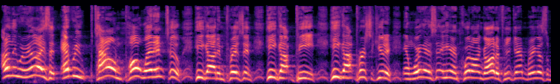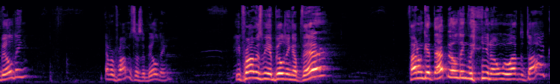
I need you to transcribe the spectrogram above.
I don't think we realize that every town Paul went into, he got imprisoned, he got beat, he got persecuted. And we're going to sit here and quit on God if he can't bring us a building? Never promised us a building. He promised me a building up there. If I don't get that building, we, you know, we'll have to talk.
